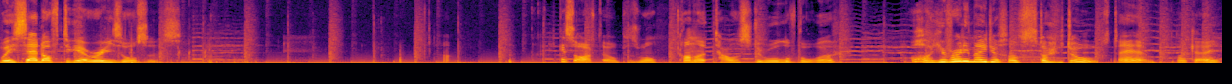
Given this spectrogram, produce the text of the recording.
we set off to get resources. I guess I have to help as well. Can't let Talos do all of the work. Oh, you've already made yourself stone tools. Damn. Okay.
